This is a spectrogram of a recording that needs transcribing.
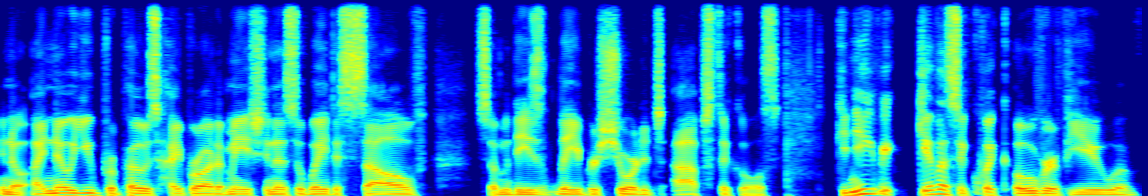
you know, I know you propose hyper automation as a way to solve some of these labor shortage obstacles. Can you give us a quick overview of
